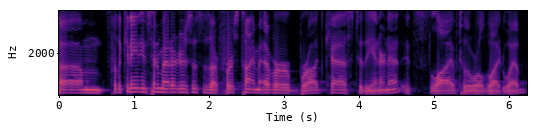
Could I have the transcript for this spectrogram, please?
Um, for the Canadian Cinema Editors, this is our first time ever broadcast to the internet. It's live to the World Wide Web.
